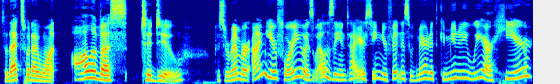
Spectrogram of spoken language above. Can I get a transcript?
So that's what I want all of us to do. Because remember, I'm here for you as well as the entire Senior Fitness with Meredith community. We are here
